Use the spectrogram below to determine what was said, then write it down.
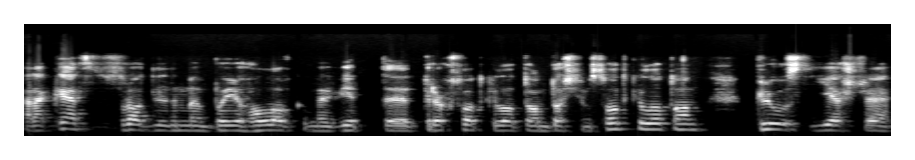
ракет з зродженими боєголовками від е, 300 кілотон до 700 кілотон. Плюс є ще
